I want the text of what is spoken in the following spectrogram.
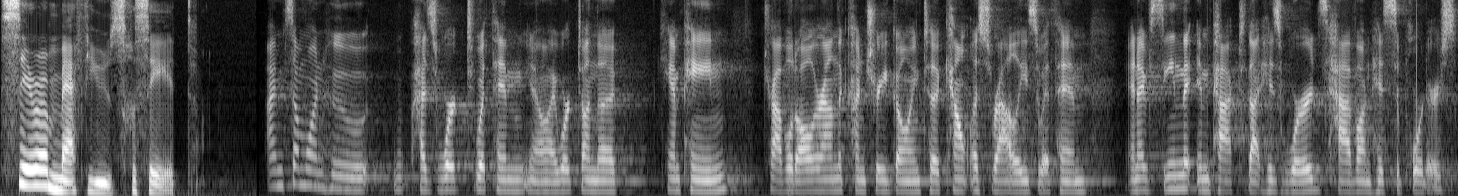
Sarah Matthews gesê het. I'm someone who has worked with him, you know, I worked on the campaign, traveled all around the country going to countless rallies with him, and I've seen the impact that his words have on his supporters.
